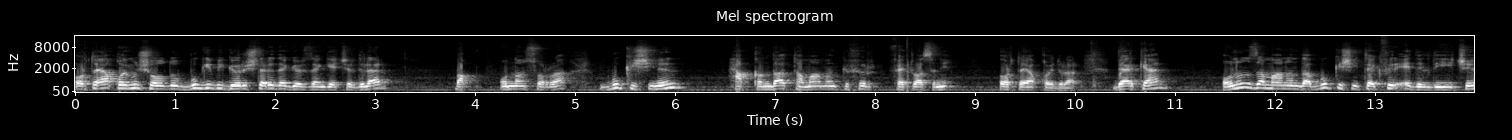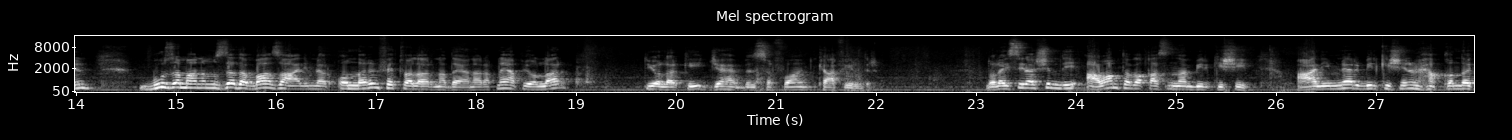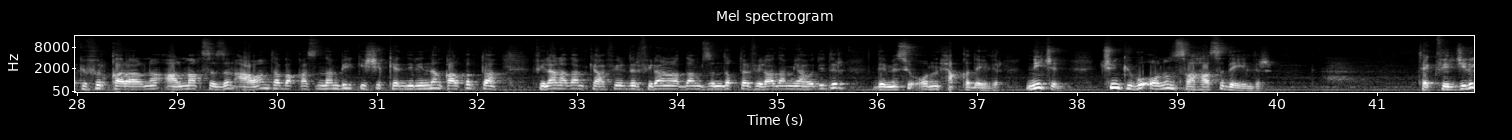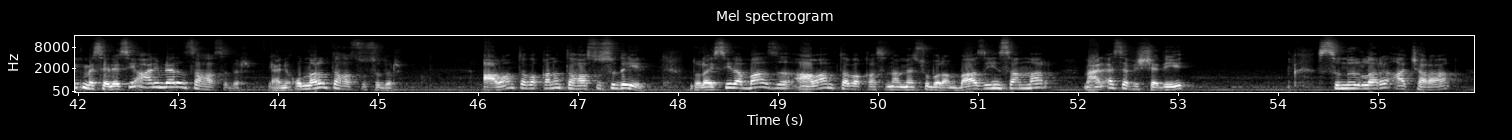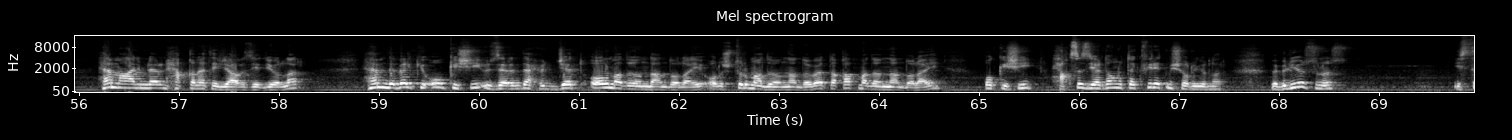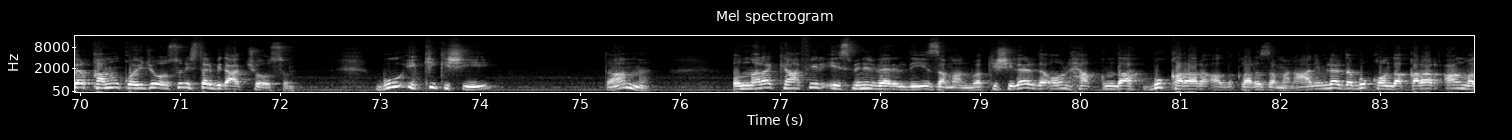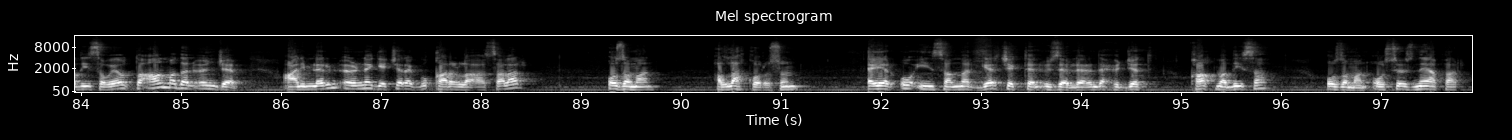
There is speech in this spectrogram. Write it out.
ortaya koymuş olduğu bu gibi görüşleri de gözden geçirdiler. Ondan sonra bu kişinin hakkında tamamen küfür fetvasını ortaya koydular. Derken onun zamanında bu kişi tekfir edildiği için bu zamanımızda da bazı alimler onların fetvalarına dayanarak ne yapıyorlar? Diyorlar ki Cehem bin Safvan kafirdir. Dolayısıyla şimdi avam tabakasından bir kişi, alimler bir kişinin hakkında küfür kararını almaksızın avam tabakasından bir kişi kendiliğinden kalkıp da filan adam kafirdir, filan adam zındıktır, filan adam Yahudidir demesi onun hakkı değildir. Niçin? Çünkü bu onun sahası değildir. Tekfircilik meselesi alimlerin sahasıdır. Yani onların tahassusudur. Avam tabakanın tahassusu değil. Dolayısıyla bazı avam tabakasına mensup olan bazı insanlar maalesef şiddet sınırları açarak hem alimlerin hakkına tecavüz ediyorlar hem de belki o kişi üzerinde hüccet olmadığından dolayı, oluşturmadığından dolayı ve kalkmadığından dolayı o kişi haksız yerde onu tekfir etmiş oluyorlar. Ve biliyorsunuz ister kanun koyucu olsun ister bid'atçı olsun. Bu iki kişiyi tamam mı? onlara kafir ismini verildiği zaman ve kişiler de onun hakkında bu kararı aldıkları zaman, alimler de bu konuda karar almadıysa veyahut da almadan önce alimlerin önüne geçerek bu kararla alsalar, o zaman Allah korusun, eğer o insanlar gerçekten üzerlerinde hüccet kalkmadıysa, o zaman o söz ne yapar?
